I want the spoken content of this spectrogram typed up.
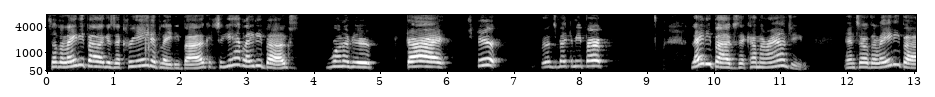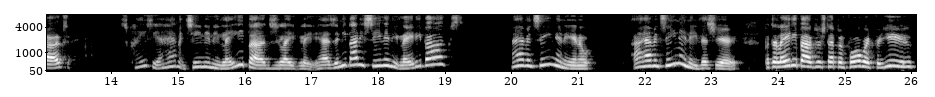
So the ladybug is a creative ladybug. So you have ladybugs. One of your guy spirit it's making me burp. Ladybugs that come around you. And so the ladybugs, it's crazy. I haven't seen any ladybugs lately. Has anybody seen any ladybugs? I haven't seen any in a I haven't seen any this year. But the ladybugs are stepping forward for you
